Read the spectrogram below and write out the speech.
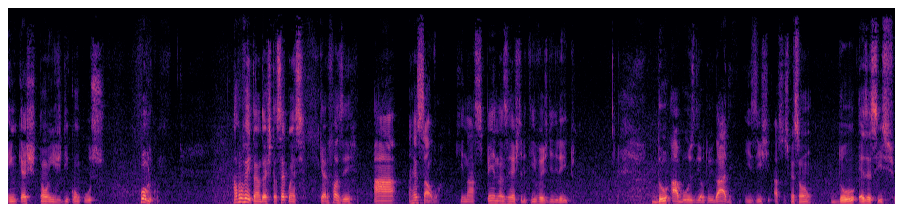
em questões de concurso público. Aproveitando esta sequência, quero fazer a ressalva que nas penas restritivas de direito do abuso de autoridade existe a suspensão do exercício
